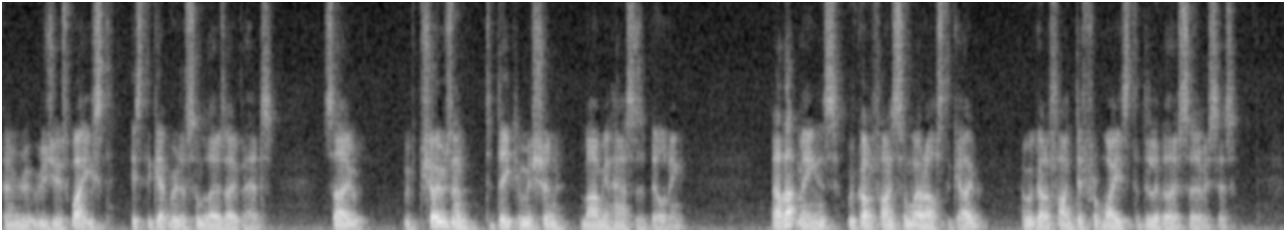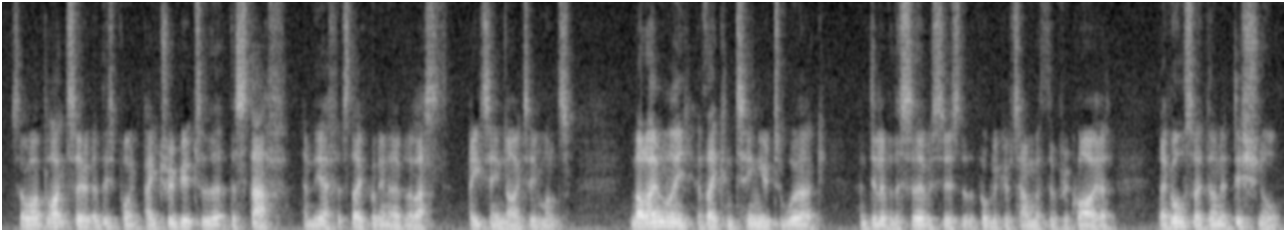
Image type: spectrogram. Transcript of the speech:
and re reduce waste is to get rid of some of those overheads. So we've chosen to decommission Marmion House as a building. Now that means we've got to find somewhere else to go and we've got to find different ways to deliver those services. So I'd like to, at this point, pay tribute to the, the staff and the efforts they've put in over the last 18, 19 months. Not only have they continued to work and deliver the services that the public of Tamworth have required. They've also done additional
